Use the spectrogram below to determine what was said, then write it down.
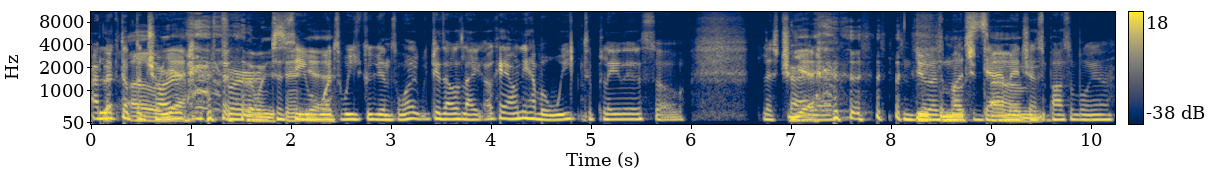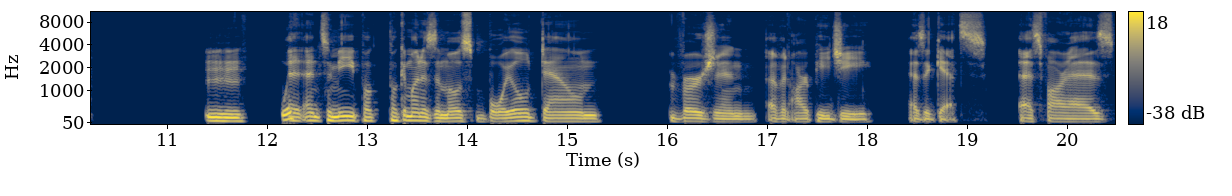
I looked up the Oh, chart yeah. For one to sent, see yeah. what's weak against what because I was like, okay, I only have a week to play this, so let's try yeah. to do as much most, damage as um, possible. Yeah. hmm With- and, and to me, po- Pokemon is the most boiled down version of an RPG as it gets, as far as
